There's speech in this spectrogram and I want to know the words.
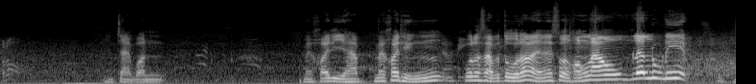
From จ่ายบอล ไม่ค่อยดีครับ ไม่ค่อยถึงผู้รักษาประตูเท่าไหร่ในส่วนของเราเล่นลูกนี้โอ้โห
